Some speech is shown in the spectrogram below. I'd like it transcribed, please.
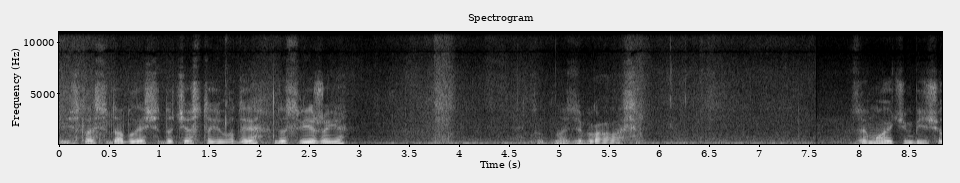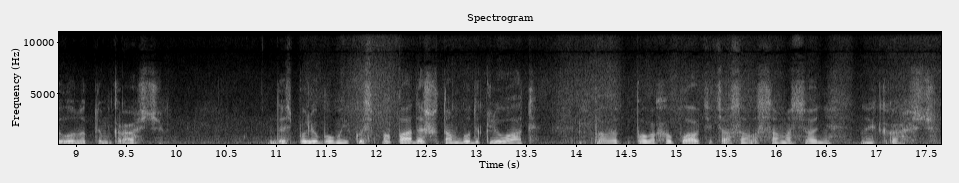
Пішла сюди ближче до чистої води, до свіжої. Тут вона зібралась. Зимою чим більше лунок, тим краще. Десь по-любому якось попаде, що там буде клювати. По, по верхоплавці ця сама, сама сьогодні найкраща.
